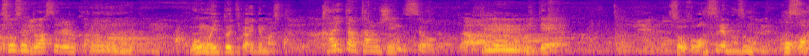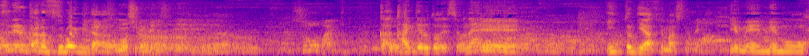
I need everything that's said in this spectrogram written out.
そうせんと忘れるから、うん。僕も一時書いてました。書いたら楽しいんですよ。あでうん。見て。そうそう忘れますもんね。もう忘れるからすごい見たら面白い、か書いてるとですよね、ええ。一時やってましたね。夢メモを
